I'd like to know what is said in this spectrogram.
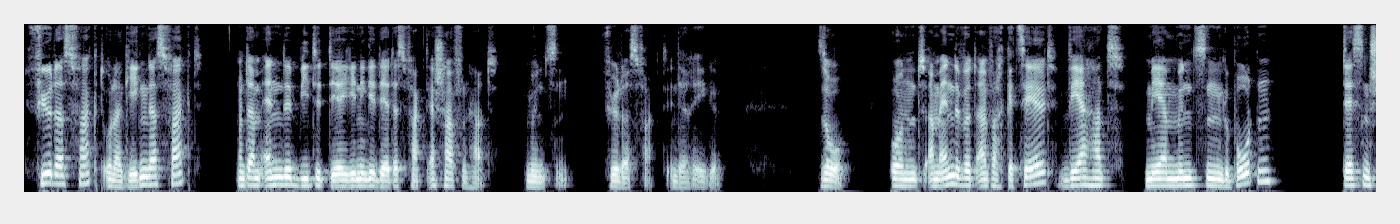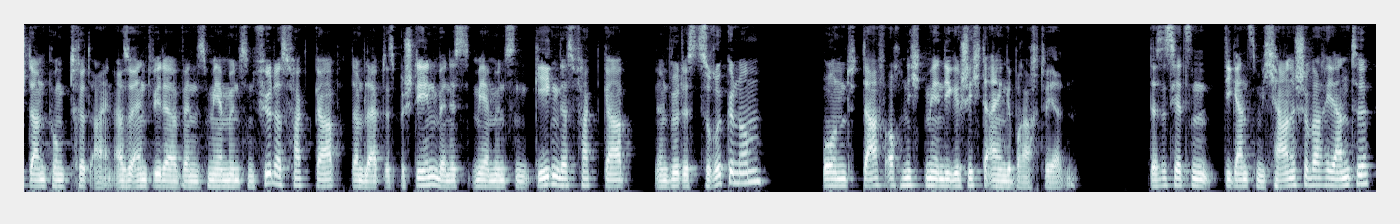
für das Fakt oder gegen das Fakt, und am Ende bietet derjenige, der das Fakt erschaffen hat, Münzen für das Fakt in der Regel. So, und am Ende wird einfach gezählt, wer hat mehr Münzen geboten, dessen Standpunkt tritt ein. Also entweder, wenn es mehr Münzen für das Fakt gab, dann bleibt es bestehen, wenn es mehr Münzen gegen das Fakt gab, dann wird es zurückgenommen und darf auch nicht mehr in die Geschichte eingebracht werden. Das ist jetzt die ganz mechanische Variante.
